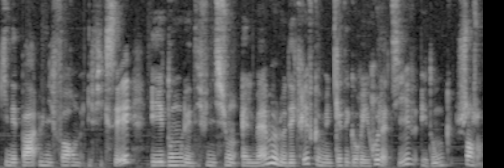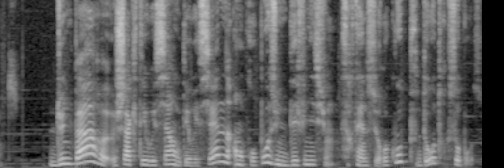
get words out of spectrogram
qui n'est pas uniforme et fixé, et dont les définitions elles-mêmes le décrivent comme une catégorie relative et donc changeante. D'une part, chaque théoricien ou théoricienne en propose une définition. Certaines se recoupent, d'autres s'opposent.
